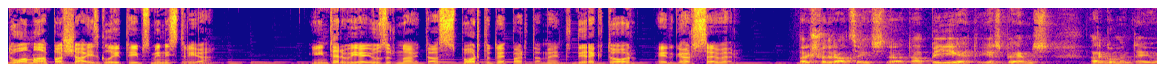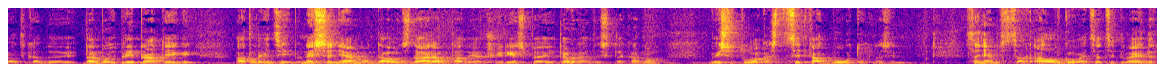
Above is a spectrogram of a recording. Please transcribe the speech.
domā pašā izglītības ministrijā? Intervijai uzrunāja tās sporta departamenta direktoru Edgars Severu. Dažas federācijas tā pieiet, iespējams, argumentējot, ka darbojas brīvprātīgi, atlīdzību nesaņem un daudz dara. Tādējādi šī ir iespēja teorētiski kā, nu, visu to, kas citādi būtu nezinu, saņemts caur algu vai caur citu veidu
